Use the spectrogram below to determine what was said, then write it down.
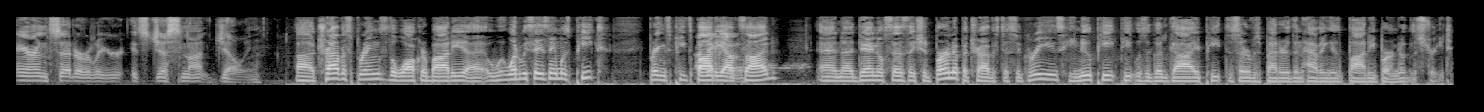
Aaron said earlier. It's just not gelling. Uh, Travis brings the Walker body. Uh, what did we say his name was? Pete. Brings Pete's body so. outside, and uh, Daniel says they should burn it, but Travis disagrees. He knew Pete. Pete was a good guy. Pete deserves better than having his body burned in the street.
